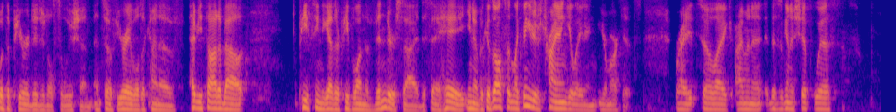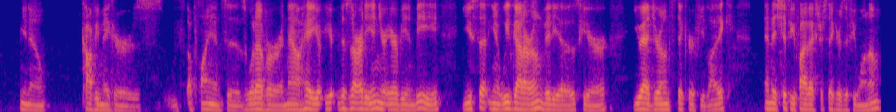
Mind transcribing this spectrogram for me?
with a pure digital solution. And so if you're able to kind of have you thought about piecing together people on the vendor side to say hey you know because all of a sudden like think of you just triangulating your markets right? So like i'm gonna this is gonna ship with you know coffee makers, appliances, whatever. And now, hey, you're, you're, this is already in your Airbnb. You said, you know, we've got our own videos here. You add your own sticker if you'd like, and they ship you five extra stickers if you want them.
